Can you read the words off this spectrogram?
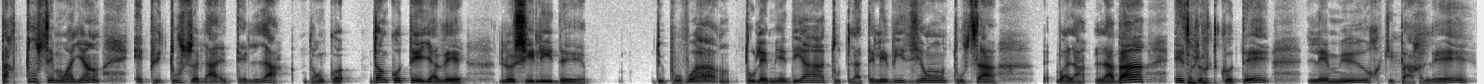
par tous ces moyens, et puis tout cela était là. Donc, euh, d'un côté, il y avait le Chili des, du pouvoir, tous les médias, toute la télévision, tout ça, voilà, là-bas, et de l'autre côté, les murs qui parlaient,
